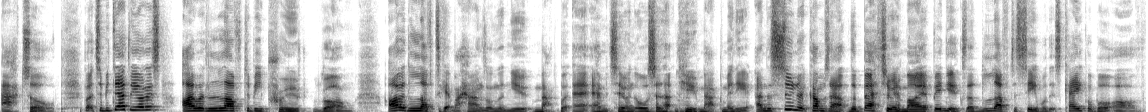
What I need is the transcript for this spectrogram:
at all. But to be deadly honest, I would love to be proved wrong. I would love to get my hands on the new MacBook Air M2 and also that new Mac Mini. And the sooner it comes out, the better, in my opinion, because I'd love to see what it's capable of.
